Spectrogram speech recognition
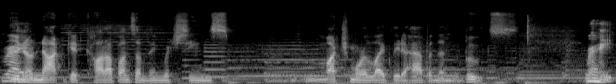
Right. you know not get caught up on something, which seems much more likely to happen than the boots. right.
